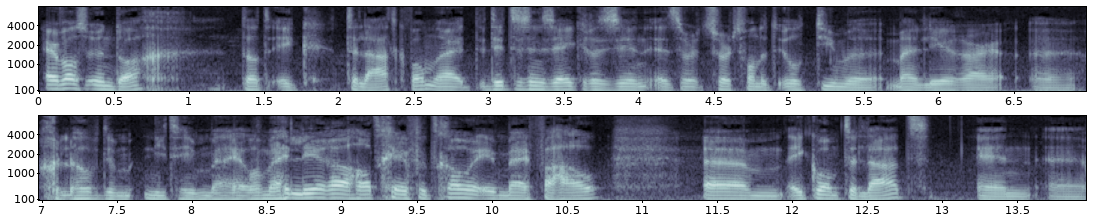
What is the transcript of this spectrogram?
er was een dag dat ik te laat kwam. Nou, dit is in zekere zin een soort, soort van het ultieme. Mijn leraar uh, geloofde niet in mij. Of mijn leraar had geen vertrouwen in mijn verhaal. Um, ik kwam te laat. En uh,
